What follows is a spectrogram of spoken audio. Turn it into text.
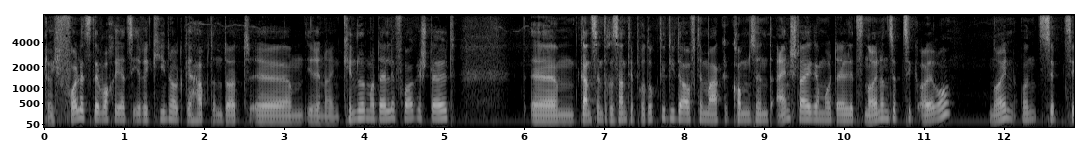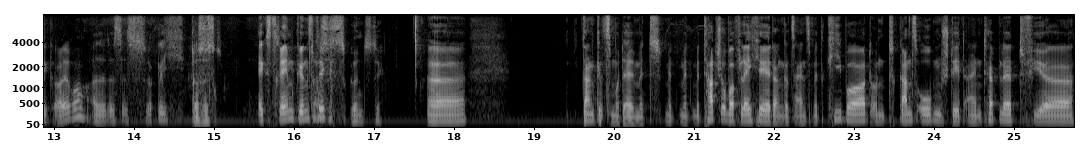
glaube ich, vorletzte Woche jetzt ihre Keynote gehabt und dort ähm, ihre neuen Kindle-Modelle vorgestellt. Ähm, ganz interessante Produkte, die da auf den Markt gekommen sind. Einsteigermodell jetzt 79 Euro. 79 Euro. Also das ist wirklich das ist, extrem günstig. Das ist günstig. Äh, dann gibt es ein Modell mit, mit, mit, mit Touch-Oberfläche, dann gibt es eins mit Keyboard und ganz oben steht ein Tablet für,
